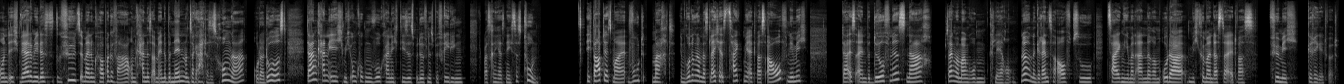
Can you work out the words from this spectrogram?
und ich werde mir des Gefühls in meinem Körper gewahr und kann es am Ende benennen und sage, ach, das ist Hunger oder Durst, dann kann ich mich umgucken, wo kann ich dieses Bedürfnis befriedigen, was kann ich als nächstes tun. Ich behaupte jetzt mal, Wut macht im Grunde genommen das Gleiche. Es zeigt mir etwas auf, nämlich da ist ein Bedürfnis nach, sagen wir mal im groben Klärung, ne? eine Grenze aufzuzeigen jemand anderem oder mich kümmern, dass da etwas für mich geregelt wird.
